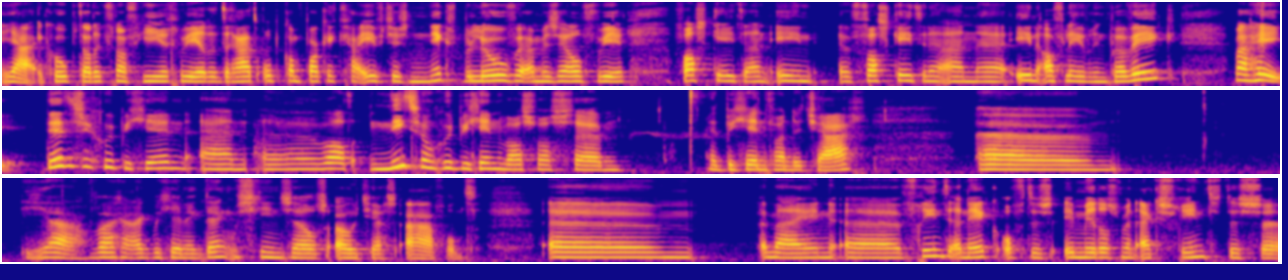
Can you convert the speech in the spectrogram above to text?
ja, ik hoop dat ik vanaf hier weer de draad op kan pakken. Ik ga eventjes niks beloven en mezelf weer vastketenen aan één, vastketenen aan één aflevering per week. Maar hey, dit is een goed begin. En wat niet zo'n goed begin was, was ehm, het begin van dit jaar. Ehm ja, waar ga ik beginnen? Ik denk misschien zelfs oudjaarsavond. Um, mijn uh, vriend en ik, of dus inmiddels mijn ex-vriend, dus uh,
